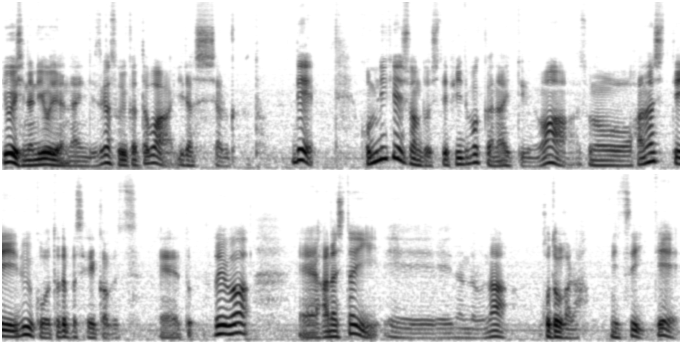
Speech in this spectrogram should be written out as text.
用意しないようではないんですがそういう方はいらっしゃるかなと。でコミュニケーションとしてフィードバックがないっていうのはその話しているこう例えば成果物、えーと、例えば、えー、話したい、えー、なんだろうな事柄について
